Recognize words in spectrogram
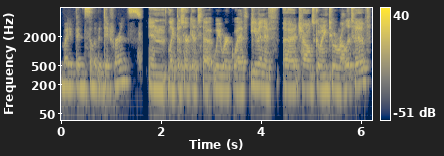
might have been some of the difference. In like the circuits that we work with, even if a child's going to a relative,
